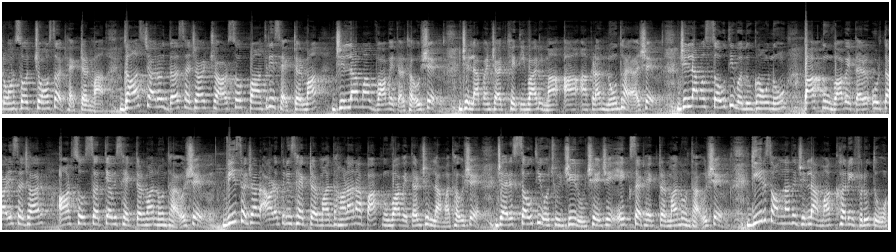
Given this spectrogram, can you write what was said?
ત્રણસો ચોસઠ હેક્ટરમાં. ઘાસચારો દસ હજાર ચારસો પાંત્રીસ હેક્ટરમાં જિલ્લામાં વાવેતર થયું છે. જિલ્લા પંચાયત ખેતીવાડીમાં આ આંકડા નોંધાયા છે. જિલ્લામાં સૌથી વધુ ઘઉંનું પાકનું વાવેતર ઉડતાલીસ હજાર આઠસો સત્યાવીસ હેક્ટરમાં નોંધાયો છે. વીસ હજાર આડત્રીસ હેક્ટરમાં ધાણાના પાકનું વાવેતર જિલ્લામાં થયું છે. જ્યારે સૌથી ઓછું જીરું છે જે એકસઠ હેક્ટરમાં નોંધાયું છે. ગીર સોમનાથ જિલ્લામાં ખરીફ ઋતુ,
